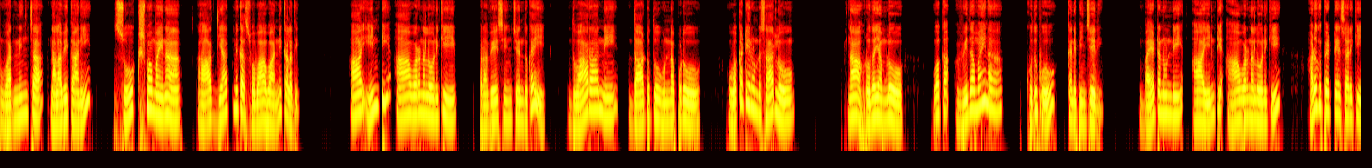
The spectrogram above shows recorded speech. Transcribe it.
వర్ణించ నలవి కాని సూక్ష్మమైన ఆధ్యాత్మిక స్వభావాన్ని కలది. ఆ ఇంటి ఆవరణలోనికి ప్రవేశించేందుకై ద్వారాన్ని దాటుతూ ఉన్నప్పుడు ఒకటి రెండుసార్లు నా హృదయంలో ఒక విధమైన కుదుపు కనిపించేది. బయట నుండి ఆ ఇంటి ఆవరణలోనికి అడుగుపెట్టేసరికి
